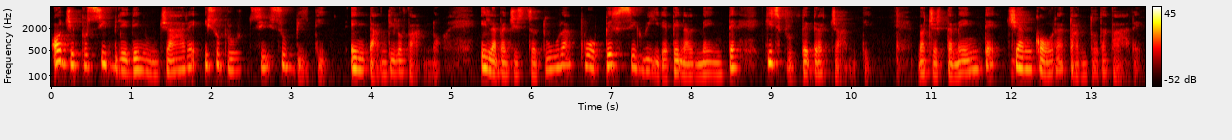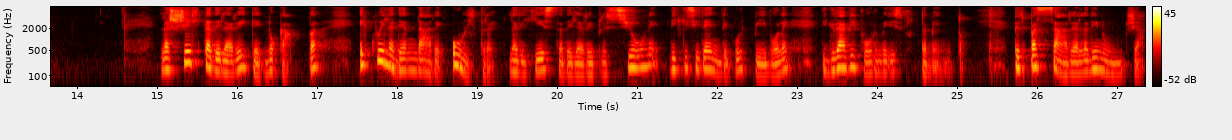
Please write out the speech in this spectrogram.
oggi è possibile denunciare i sopruzi subiti e in tanti lo fanno e la magistratura può perseguire penalmente chi sfrutta i braccianti. Ma certamente c'è ancora tanto da fare. La scelta della rete NoCap è quella di andare oltre la richiesta della repressione di chi si rende colpevole di gravi forme di sfruttamento, per passare alla denuncia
